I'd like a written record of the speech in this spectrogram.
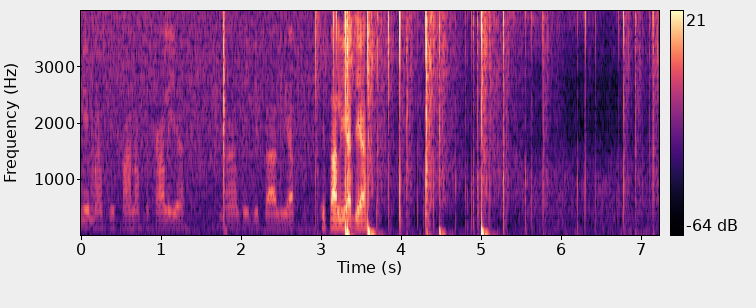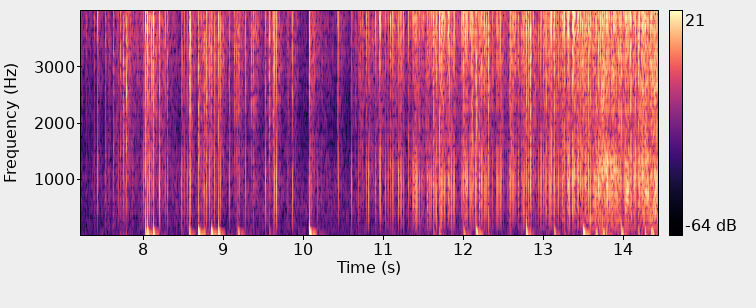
Ini masih panas sekali ya. Nanti kita lihat. Kita lihat ya mantap sekali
